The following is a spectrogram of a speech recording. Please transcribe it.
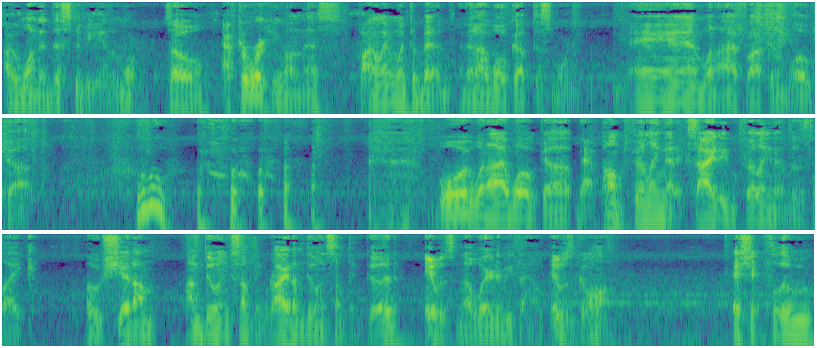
I wanted this to be in the morning. So after working on this, finally I went to bed and then I woke up this morning. And when I fucking woke up, whew, boy, when I woke up, that pumped feeling, that exciting feeling that was like, oh shit, I'm I'm doing something right, I'm doing something good. It was nowhere to be found. It was gone. That shit flew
